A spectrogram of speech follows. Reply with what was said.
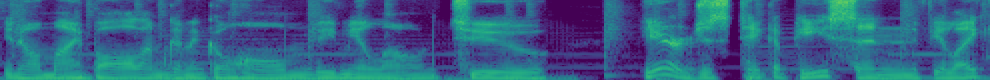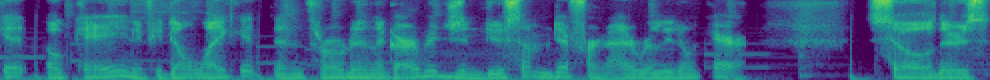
you know, my ball, I'm going to go home, leave me alone, to here, just take a piece. And if you like it, okay. And if you don't like it, then throw it in the garbage and do something different. I really don't care. So there's,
